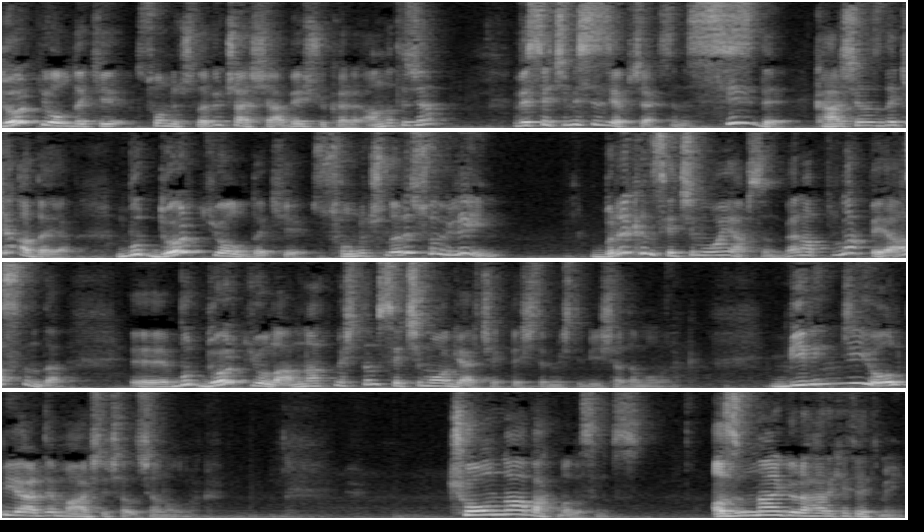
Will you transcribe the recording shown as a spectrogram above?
dört yoldaki sonuçları üç aşağı beş yukarı anlatacağım. Ve seçimi siz yapacaksınız. Siz de karşınızdaki adaya bu dört yoldaki sonuçları söyleyin. Bırakın seçimi o yapsın. Ben Abdullah Bey'e aslında e, bu dört yolu anlatmıştım. Seçimi o gerçekleştirmişti bir iş adamı olarak. Birinci yol bir yerde maaşlı çalışan olmak. Çoğunluğa bakmalısınız. Azınlığa göre hareket etmeyin.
